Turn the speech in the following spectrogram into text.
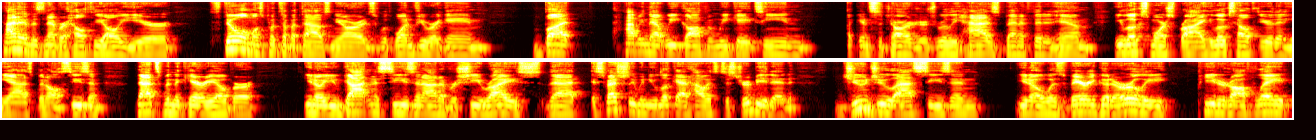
kind of is never healthy all year, still almost puts up a thousand yards with one fewer game. But having that week off in week 18 against the Chargers really has benefited him. He looks more spry. He looks healthier than he has been all season. That's been the carryover. You know, you've gotten a season out of Rashee Rice that, especially when you look at how it's distributed, Juju last season, you know, was very good early, petered off late.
